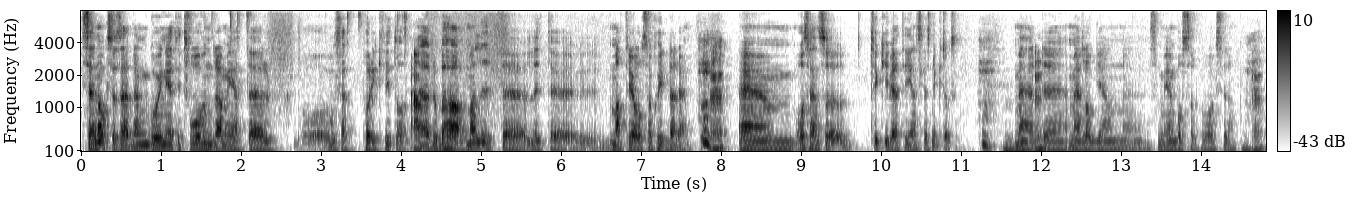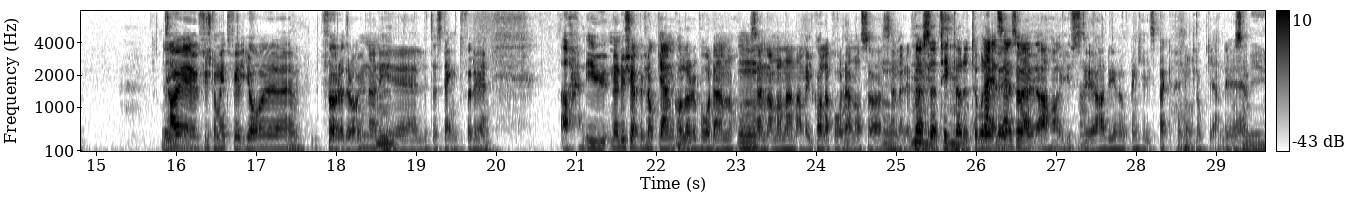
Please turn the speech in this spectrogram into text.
sen också så här, den går ju ner till 200 meter och, och så här, på riktigt då. Ja. Eh, då behöver man lite, lite material som skyddar det. Mm. Ehm, och sen så tycker vi att det är ganska snyggt också. Med, Mm. eh, med loggan eh, som är embossad på baksidan. Ja, jag förstår mig inte fel. Jag eh, föredrar ju när det Mm. är lite stängt. För det, ja, ju, när du köper klockan kollar du på den och Mm. sen när någon annan vill kolla på den och så sen är det Men färdigt. sen tittar du inte på det. Nej, sen så, jaha, just det. Jag hade ju en open caseback på min klocka. Det, Och sen är det ju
